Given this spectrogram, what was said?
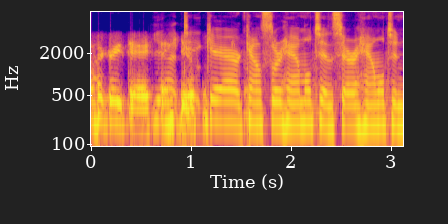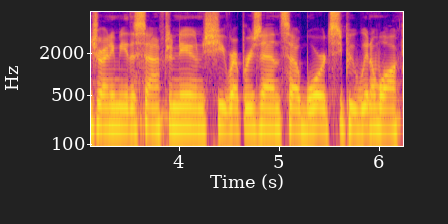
Have a great day. Yeah, Thank you. Take care. Councillor Hamilton, Sarah Hamilton joining me this afternoon. She represents uh, Ward sipiwiyiniwak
